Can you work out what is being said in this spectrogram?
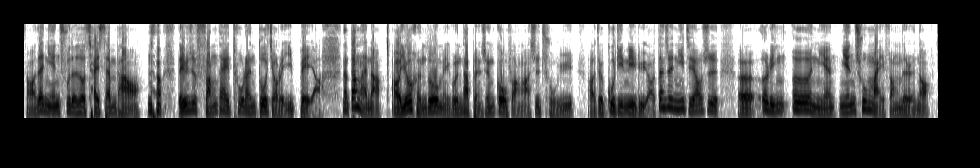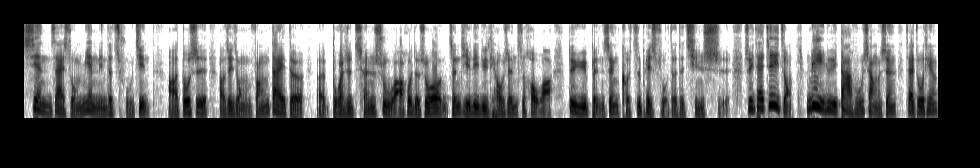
啊，在年初的时候才三趴哦，那等于是房贷突然多缴了一倍啊。那当然啦，啊，有很多美国人他本身购房啊是处于啊这固定利率啊，但是你只要是呃二零二二年年初买房的人哦，现在所面临的处境啊都是啊这种房贷的呃不管是成数啊，或者说整体利率调升之后啊，对于本身可支配所得的侵蚀。所以在这种利率大幅上升，在昨天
